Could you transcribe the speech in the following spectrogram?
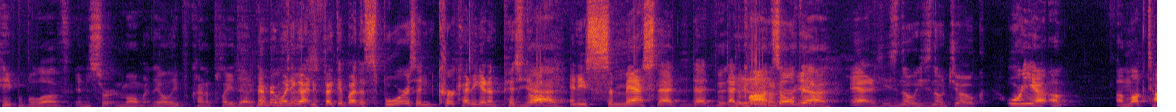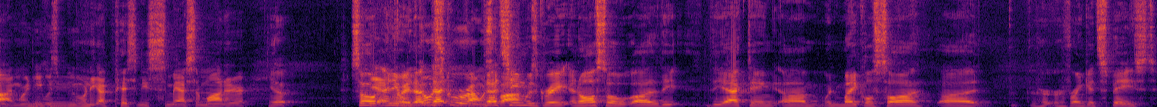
capable of in a certain moment. They only kind of played that. Remember when he got infected by the spores and Kirk had to get him pissed Yeah. off and he smashed that that, The- that the console monitor, thing? yeah. Yeah, he's no he's no joke. Or yeah, a, Amok Time when he was Mm-hmm. when he got pissed and he smashed the monitor. Yep. So Yeah, anyway, don't- that, don't that, screw around with that scene was great, and also uh, the the acting um, when Michael saw uh, her, her friend get spaced.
